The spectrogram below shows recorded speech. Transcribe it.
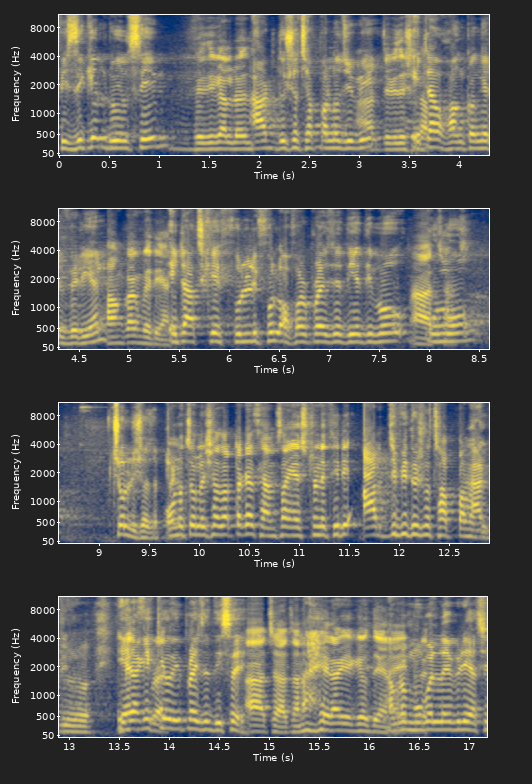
ফিজিক্যাল ডুয়েল সিম ফিজিক্যাল আট দুশো ছাপ্পান্ন জিবি। এটা হংকং এর ভেরিয়েন্ট হংকং ভেরিয়েন্ট এটা আজকে ফুললি ফুল অফার প্রাইসে দিয়ে দিব আচ্ছা। চল্লিশ হাজার। উনচল্লিশ হাজার টাকায় স্যামসাং এস টোয়েন্টি থ্রি আট জিবি দুশো ছাপ্পান্ন এর আগে কেউ এই প্রাইসে দিছে? আচ্ছা আচ্ছা। না এর আগে কেউ দেয় আমরা মোবাইল লাইব্রেরি আছে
